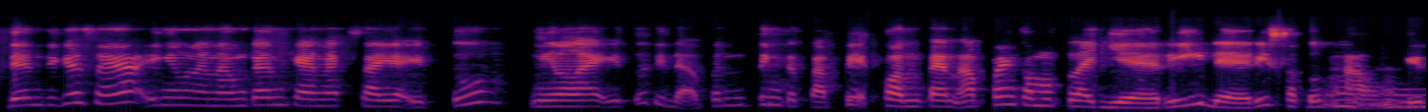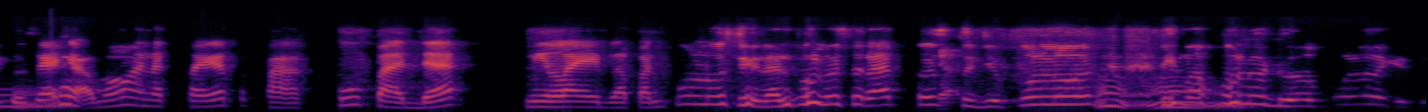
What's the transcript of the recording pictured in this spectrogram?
Dan juga saya ingin menanamkan ke anak saya itu nilai itu tidak penting, tetapi konten apa yang kamu pelajari dari suatu hal -hmm. gitu. Saya nggak mau anak saya terpaku pada nilai 80, 90, 100, ya. 70, mm -hmm. 50, 20 gitu.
